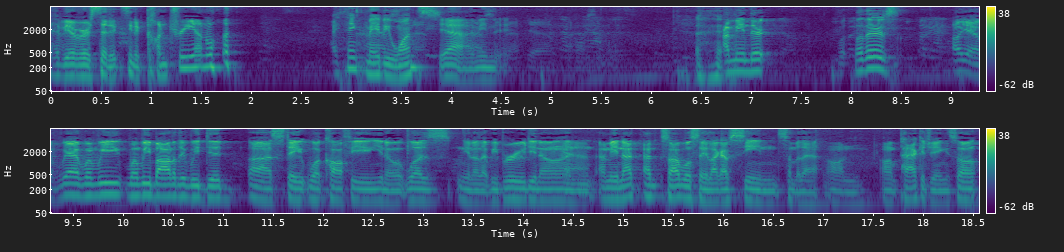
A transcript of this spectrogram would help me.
Have you ever said, seen a country on one? I think maybe once. Yeah, I mean, I mean there Well, there's Oh yeah, yeah. When we when we bottled it, we did uh, state what coffee you know it was you know that we brewed. You know, and Yeah. I mean, I, I, so I will say like I've seen some of that on on packaging. So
